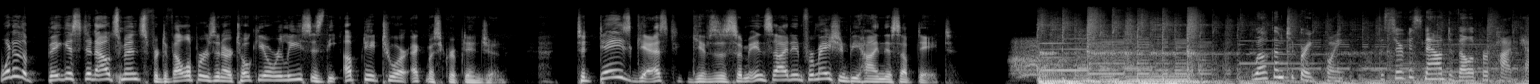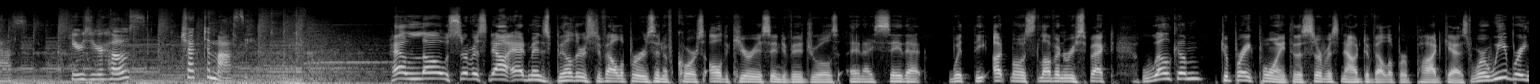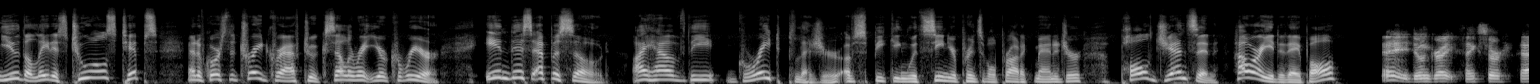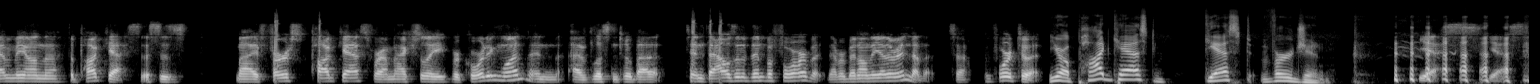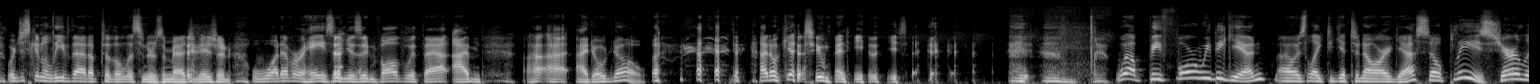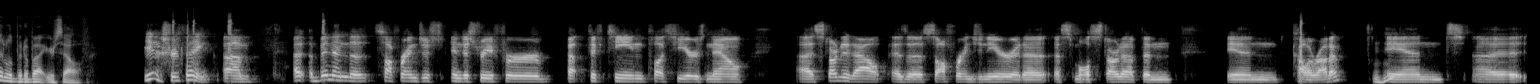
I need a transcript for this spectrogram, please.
One of the biggest announcements for developers in our Tokyo release is the update to our ECMAScript engine. Today's guest gives us some inside information behind this update. Welcome to Breakpoint, the ServiceNow Developer Podcast. Here's your host, Chuck Tomasi. Hello, ServiceNow admins, builders, developers, and of course, all the curious individuals. And I say that with the utmost love and respect. Welcome to Breakpoint, the ServiceNow Developer Podcast, where we bring you the latest tools, tips, and of course, the tradecraft to accelerate your career. In this episode, I have the great pleasure of speaking with Senior Principal Product Manager Paul Jensen. How are you today, Paul? Hey, doing great. Thanks for having me on the, the podcast. This is my first podcast where I'm actually recording one, and I've listened to about 10,000 of them before, but never been on the other end of it. So looking forward to it. You're a podcast guest virgin. yes, yes. We're just going to leave that up to the listener's imagination. Whatever hazing is involved with that, I'm, I, I, I don't know. I don't get too many of these. well, before we begin, I always like to get to know our guests. So please share a little bit about yourself. Yeah, sure thing. Um, I've been in the software industry for about 15 plus years now. I started out as a software engineer at a, a small startup in in Colorado, mm-hmm. and uh,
